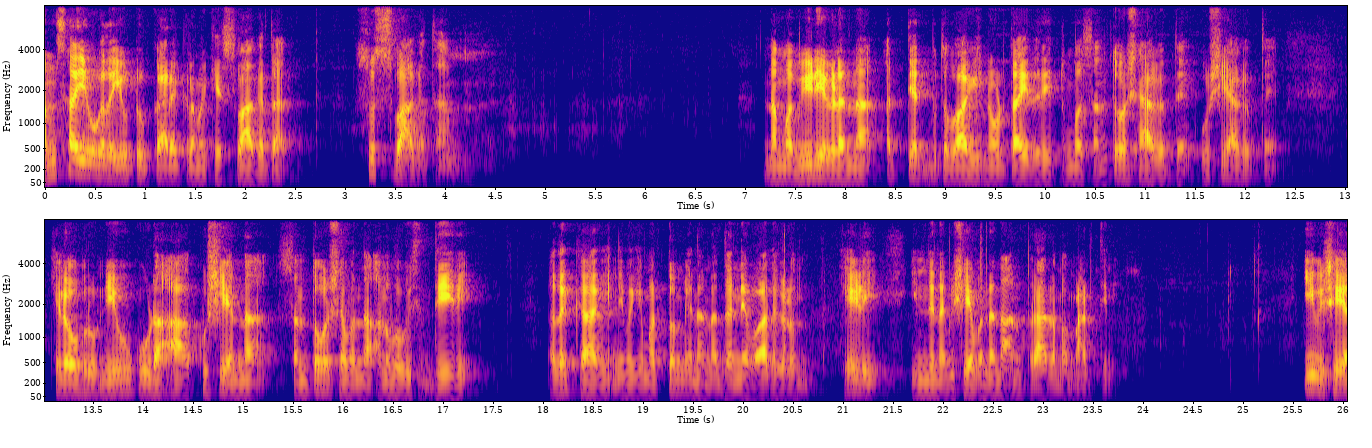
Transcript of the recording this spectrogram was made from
ಅಂಸಾಯೋಗದ ಯೂಟ್ಯೂಬ್ ಕಾರ್ಯಕ್ರಮಕ್ಕೆ ಸ್ವಾಗತ, ಸುಸ್ವಾಗತ. ನಮ್ಮ ವಿಡಿಯೋಗಳನ್ನು ಅತ್ಯದ್ಭುತವಾಗಿ ನೋಡ್ತಾ ಇದ್ದೀರಿ ತುಂಬ ಸಂತೋಷ ಆಗುತ್ತೆ, ಖುಷಿ ಆಗುತ್ತೆ. ಕೆಲವೊಬ್ಬರು ನೀವು ಕೂಡ ಆ ಖುಷಿಯನ್ನು, ಸಂತೋಷವನ್ನು ಅನುಭವಿಸಿದ್ದೀರಿ. ಅದಕ್ಕಾಗಿ ನಿಮಗೆ ಮತ್ತೊಮ್ಮೆ ನನ್ನ ಧನ್ಯವಾದಗಳನ್ನು ಹೇಳಿ ಇಂದಿನ ವಿಷಯವನ್ನು ನಾನು ಪ್ರಾರಂಭ ಮಾಡ್ತೀನಿ. ಈ ವಿಷಯ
